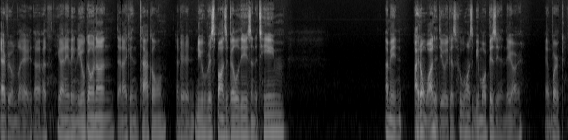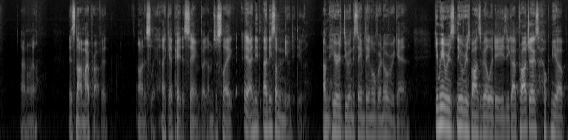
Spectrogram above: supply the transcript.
everyone, like, uh, you got anything new going on that I can tackle? under the new responsibilities in the team? I mean, I don't want to do it because who wants to be more busy than they are at work? I don't know. It's not my profit, honestly. I get paid the same, but I'm just like, hey, I need I need something new to do. I'm here doing the same thing over and over again. Give me res- new responsibilities. You got projects, hook me up.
